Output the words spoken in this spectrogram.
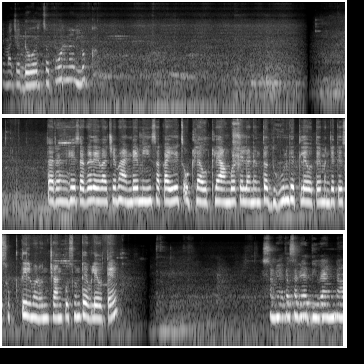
हे माझ्या डोअरचं पूर्ण लुक तर हे सगळे देवाचे भांडे मी सकाळीच उठल्या उठल्या आंघोळ केल्यानंतर धुवून घेतले होते. म्हणजे ते सुकतील म्हणून छान पुसून ठेवले होते. आम्ही आता सगळ्या दिव्यांना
